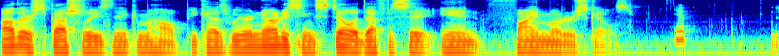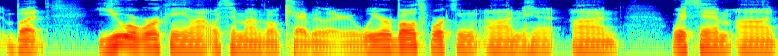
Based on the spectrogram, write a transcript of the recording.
other specialties need to come help because we were noticing still a deficit in fine motor skills. Yep. But you were working on with him on vocabulary. We were both working on him, on with him on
